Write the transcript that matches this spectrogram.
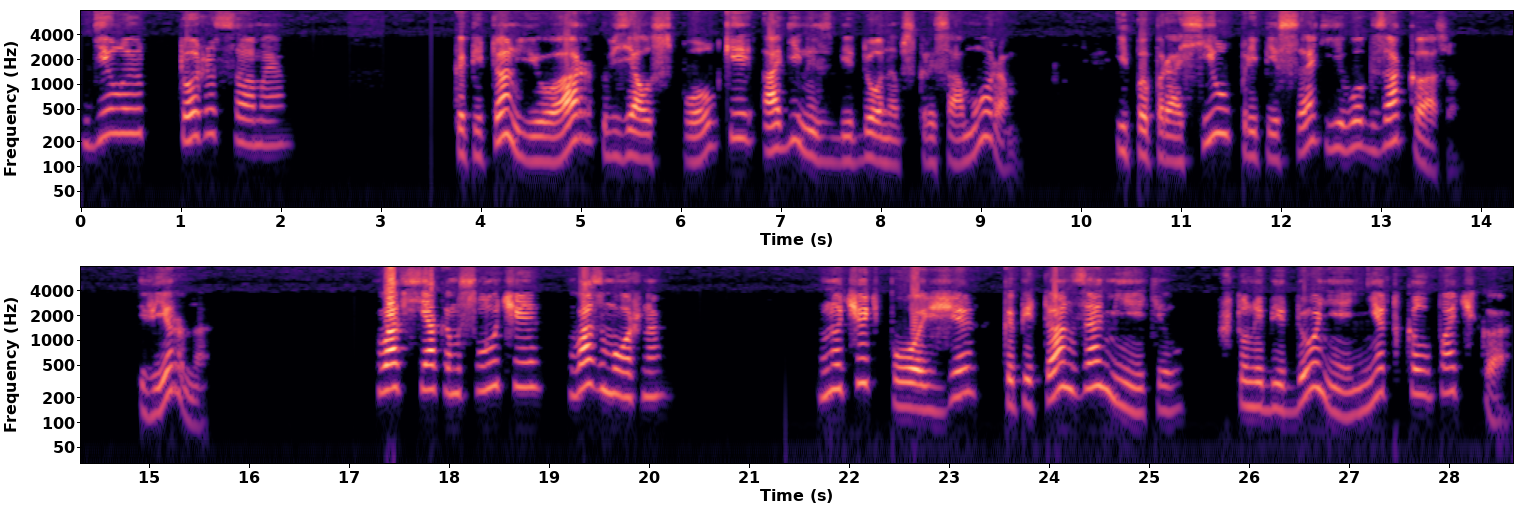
делают то же самое. Капитан Юар взял с полки один из бидонов с крысомором и попросил приписать его к заказу. Верно? Во всяком случае, возможно. Но чуть позже капитан заметил, что на бидоне нет колпачка.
